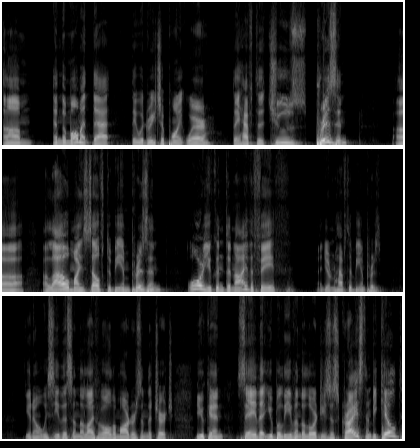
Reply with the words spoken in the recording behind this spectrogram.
Um, and the moment that they would reach a point where they have to choose prison, uh, allow myself to be in prison, or you can deny the faith and you don't have to be in prison. You know, we see this in the life of all the martyrs in the church. You can say that you believe in the Lord Jesus Christ and be killed,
